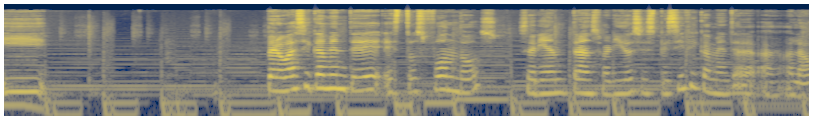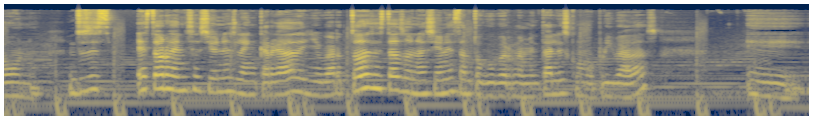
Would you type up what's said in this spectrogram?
Y, pero básicamente estos fondos serían transferidos específicamente a, la ONU. Entonces, esta organización es la encargada de llevar todas estas donaciones, tanto gubernamentales como privadas, eh,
